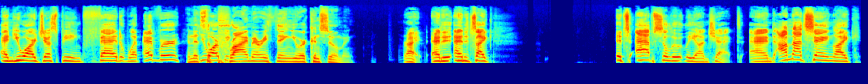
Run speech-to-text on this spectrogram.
and you are just being fed whatever And it's you the are be- primary thing you are consuming. right and it, and it's like it's absolutely unchecked and i'm not saying like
